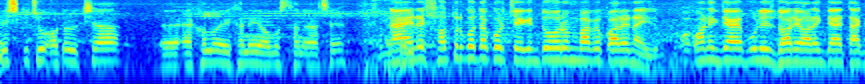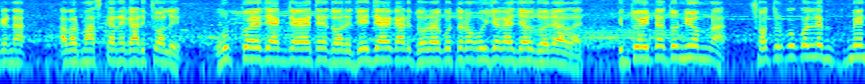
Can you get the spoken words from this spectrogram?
বেশ কিছু অটোরিকশা এখনও এখানে অবস্থানে আছে। না এটা সতর্কতা করছে কিন্তু ওরমভাবে করে নাই। অনেক জায়গায় পুলিশ ধরে অনেক জায়গায় থাকে না আবার মাঝখানে গাড়ি চলে। হুট করে যে এক জায়গায় থেকে ধরে যে জায়গায় গাড়ি ধরার কথা না ওই জায়গায় যাও ধরে আলায়। কিন্তু এটা তো নিয়ম না। সতর্ক করলে মেন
